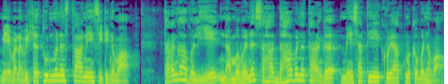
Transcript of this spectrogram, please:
මේ වන විට තුන්වන ස්ථානයේ සිටිනවා. තරඟාවලියේ නමවන සහ දහවන තරඟ මේ සතියේ ක්‍රියාත්මක වනවා.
